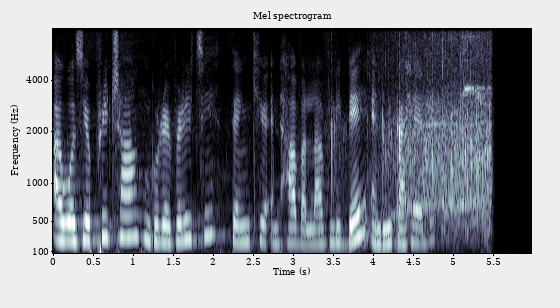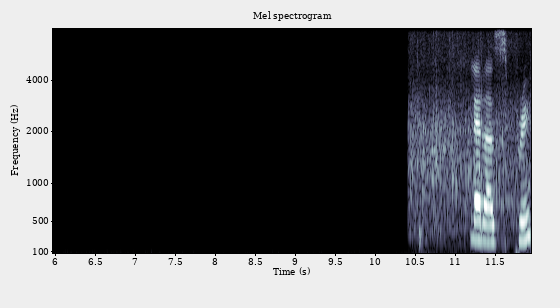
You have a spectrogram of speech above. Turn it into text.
I was your preacher, Ngure Verity. Thank you, and have a lovely day and week ahead. Let us pray.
